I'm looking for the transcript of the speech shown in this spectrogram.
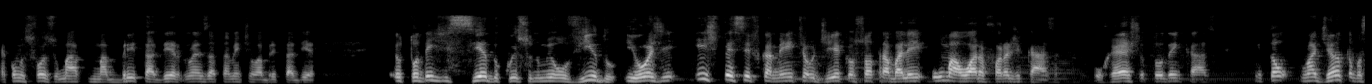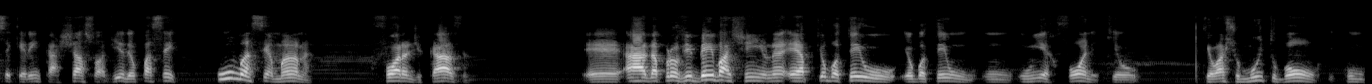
é como se fosse uma, uma britadeira, não é exatamente uma britadeira. Eu estou desde cedo com isso no meu ouvido e hoje, especificamente, é o dia que eu só trabalhei uma hora fora de casa. O resto todo em casa. Então, não adianta você querer encaixar a sua vida. Eu passei uma semana fora de casa. É, ah, dá para ouvir bem baixinho, né? É porque eu botei, o, eu botei um, um, um earphone que eu, que eu acho muito bom, com,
